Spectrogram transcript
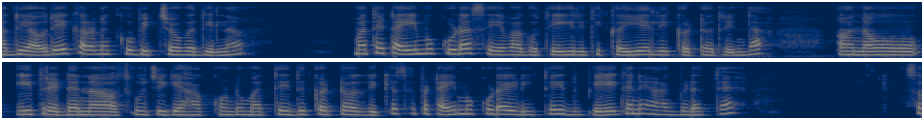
ಅದು ಯಾವುದೇ ಕಾರಣಕ್ಕೂ ಬಿಚ್ಚೋಗೋದಿಲ್ಲ. ಮತ್ತು ಟೈಮು ಕೂಡ ಸೇವ್ ಆಗುತ್ತೆ ಈ ರೀತಿ ಕೈಯಲ್ಲಿ ಕಟ್ಟೋದ್ರಿಂದ. ನಾವು ಈ ಥ್ರೆಡ್ಡನ್ನು ಸೂಜಿಗೆ ಹಾಕ್ಕೊಂಡು ಮತ್ತೆ ಇದು ಕಟ್ಟೋದಕ್ಕೆ ಸ್ವಲ್ಪ ಟೈಮು ಕೂಡ ಹಿಡಿಯುತ್ತೆ. ಇದು ಬೇಗನೆ ಆಗಿಬಿಡುತ್ತೆ. ಸೊ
